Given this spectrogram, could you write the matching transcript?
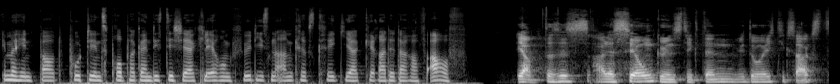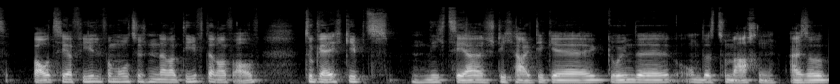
Immerhin baut Putins propagandistische Erklärung für diesen Angriffskrieg ja gerade darauf auf. Ja, das ist alles sehr ungünstig, denn wie du richtig sagst, baut sehr viel vom russischen Narrativ darauf auf. Zugleich gibt's nicht sehr stichhaltige Gründe, um das zu machen. Also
